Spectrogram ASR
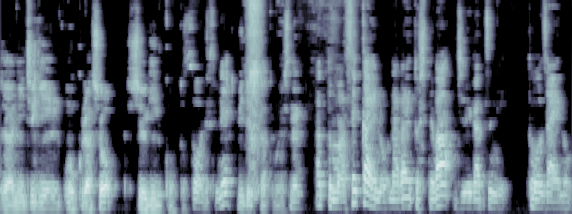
じゃあ、日銀、大蔵省、衆銀行とそうですね。見てきたってことですね。あと、まあ、世界の流れとしては、10月に東西の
